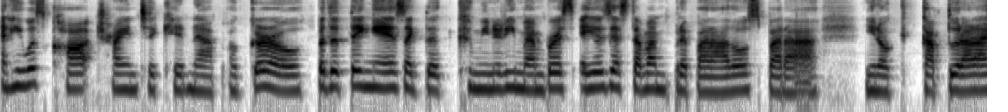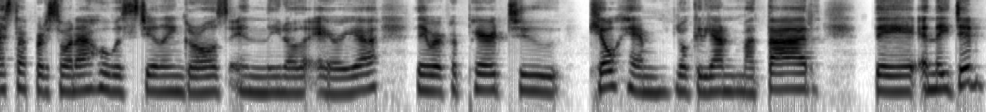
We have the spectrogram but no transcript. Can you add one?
And he was caught trying to kidnap a girl. But the thing is, like the community members, ellos ya estaban preparados para, you know, capturar a esta persona who was stealing girls in, you know, the area. They were prepared to kill him. Lo querían matar. They and they did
